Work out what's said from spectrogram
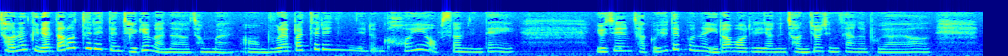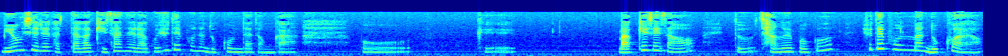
저는 그냥 떨어뜨릴 땐 되게 많아요, 정말. 어, 물에 빠뜨리는 일은 거의 없었는데, 요즘 자꾸 휴대폰을 잃어버리려는 전조 증상을 보여요. 미용실을 갔다가 계산을 하고 휴대폰을 놓고 온다던가, 뭐, 그, 마켓에서 또 장을 보고 휴대폰만 놓고 와요.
